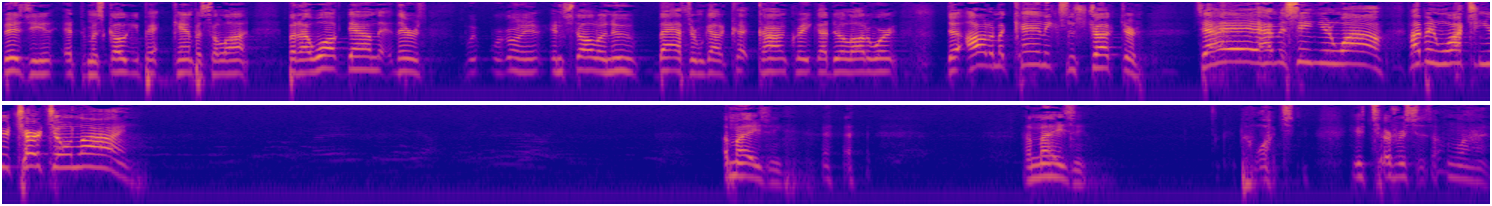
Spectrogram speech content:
busy at the Muskogee campus a lot, but I walked down, there's, we're going to install a new bathroom, got to cut concrete, got to do a lot of work the auto mechanics instructor said, Hey, I haven't seen you in a while. I've been watching your church online. Amazing. Amazing. Been watching your services online.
